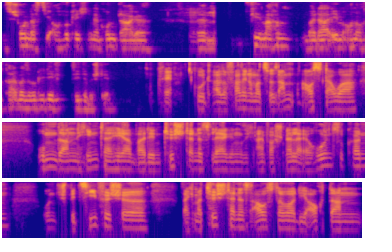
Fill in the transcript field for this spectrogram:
ist schon, dass die auch wirklich in der Grundlage ähm, viel machen, weil da eben auch noch teilweise wirklich Defizite bestehen. Okay, gut. Also fasse ich nochmal zusammen. Ausdauer, um dann hinterher bei den Tischtennislehrgängen sich einfach schneller erholen zu können und spezifische, sag ich mal, Tischtennisausdauer, die auch dann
